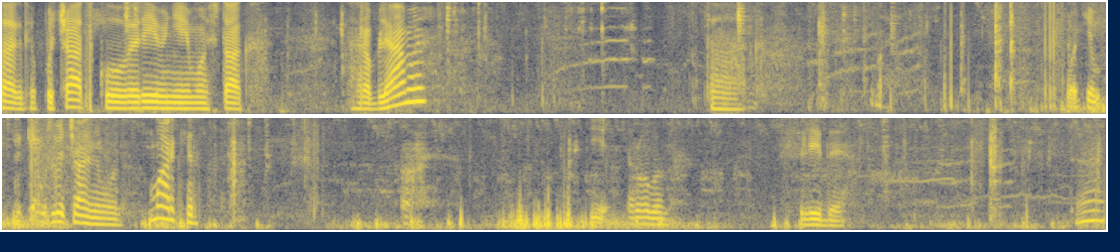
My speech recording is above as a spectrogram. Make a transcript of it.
так, для початку вирівнюємо так граблями. Так. Потім таким звичайним от маркер. І робимо сліди. Так.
